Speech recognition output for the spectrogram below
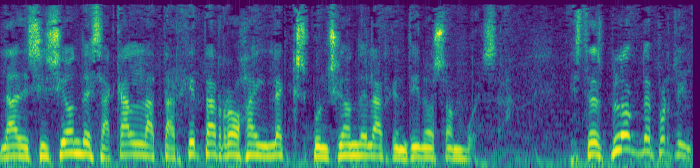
la decisión de sacar la tarjeta roja y la expulsión del argentino Zambuesa. Este es Blog Deportivo.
